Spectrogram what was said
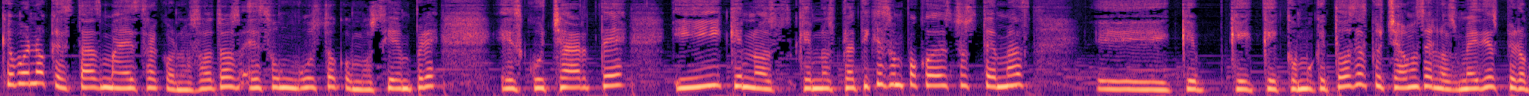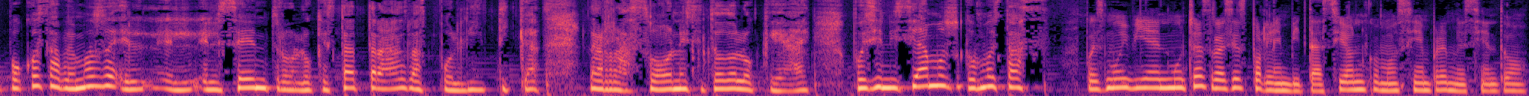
Qué bueno que estás, maestra, con nosotros. Es un gusto, como siempre, escucharte y que nos, que nos platiques un poco de estos temas eh, que, que, como que todos escuchamos en los medios, pero poco sabemos el, el, el, centro, lo que está atrás, las políticas, las razones y todo lo que hay. Pues iniciamos, ¿cómo estás? Pues muy bien, muchas gracias por la invitación. Como siempre me siento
